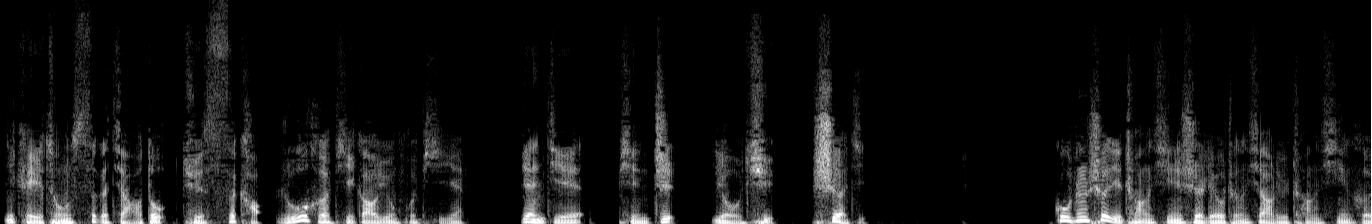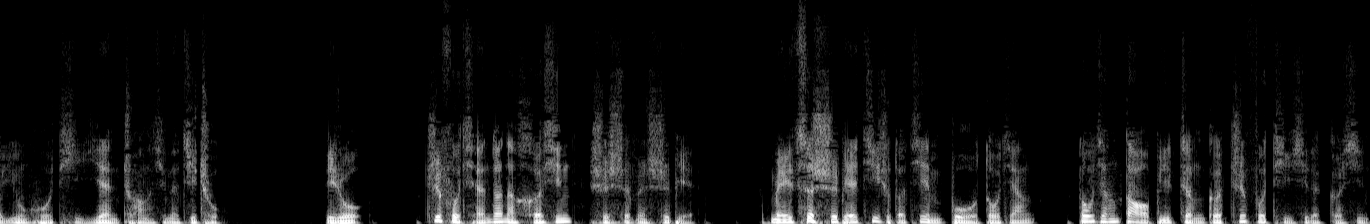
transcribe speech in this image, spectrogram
你可以从四个角度去思考如何提高用户体验：便捷、品质、有趣、设计。工程设计创新是流程效率创新和用户体验创新的基础，比如。支付前端的核心是身份识别，每次识别技术的进步都将都将倒逼整个支付体系的革新。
